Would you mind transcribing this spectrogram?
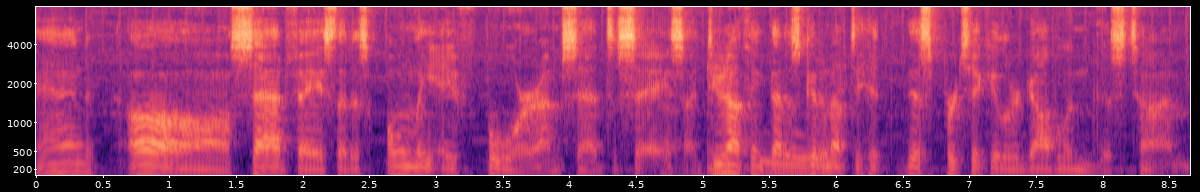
And oh, sad face. That is only a four. I'm sad to say. So I do not think that is good enough to hit this particular goblin this time.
